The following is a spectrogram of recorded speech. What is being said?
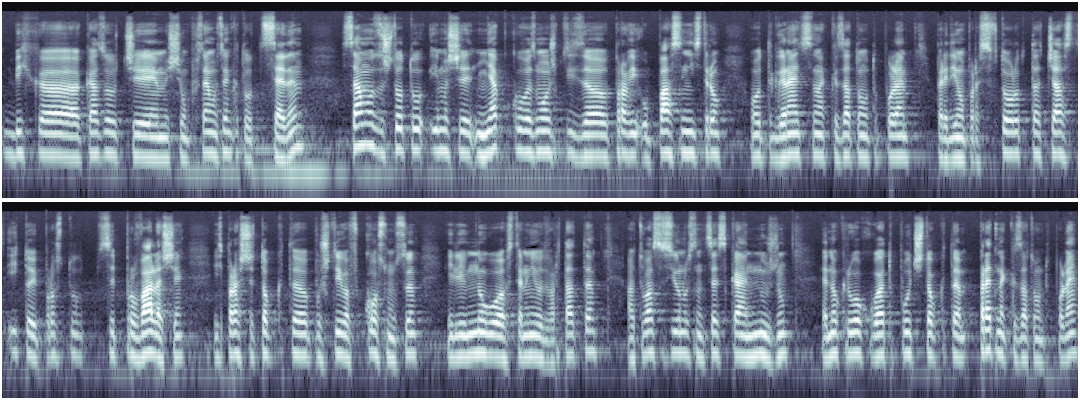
бих казал, че ще му поставим оценката от 7 само защото имаше няколко възможности за да отправи опасен изстрел от границата на казателното поле, предимно през втората част и той просто се проваляше, изпращаше топката почти в космоса или много в страни от вратата, а това със сигурност на ЦСКА е нужно. Едно крило, когато получи топката пред наказателното поле,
